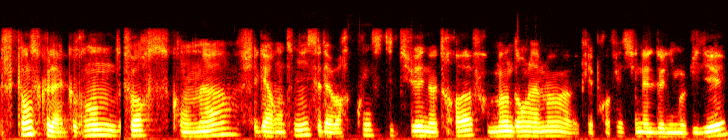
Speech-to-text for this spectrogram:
Je pense que la grande force qu'on a chez Garantme, c'est d'avoir constitué notre offre main dans la main avec les professionnels de l'immobilier.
